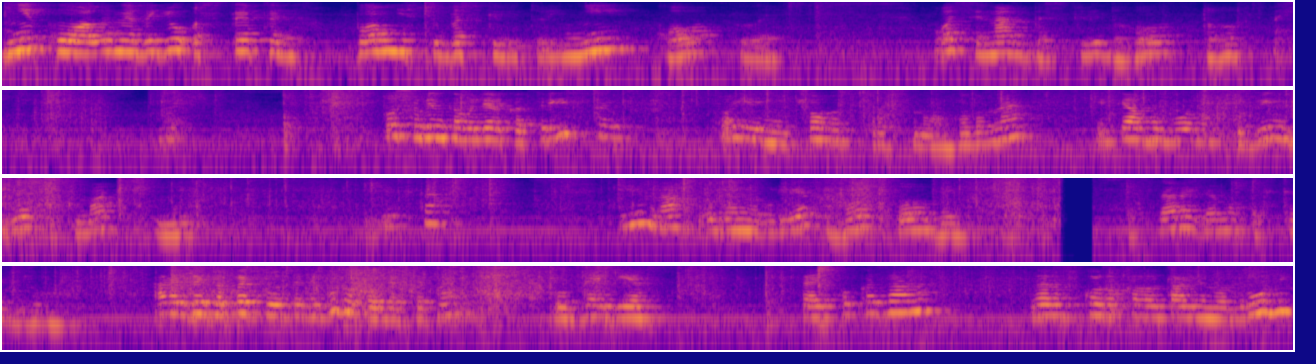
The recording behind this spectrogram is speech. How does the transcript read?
ніколи не даю остити повністю безквітові. Ніколи. Ось і наш безквіт готовий. То, що він кавалерка тріскає, то є нічого страшного. Головне, як я говорю, що він є смачний. І. І наш один рулет готовий. Зараз йдемо пекти другу. Але вже записувати не буду, коли так, бо вже є цей показали. Зараз скоро калатаю на другий.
